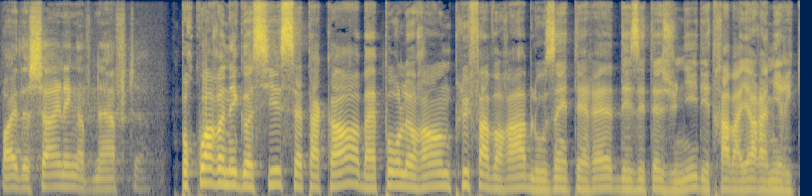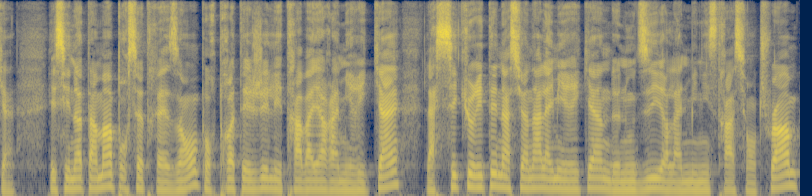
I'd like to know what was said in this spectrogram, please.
by the signing of NAFTA. Pourquoi renégocier cet accord? Ben pour le rendre plus favorable aux intérêts des États-Unis et des travailleurs américains. Et c'est notamment pour cette raison, pour protéger les travailleurs américains, la sécurité nationale américaine de nous dire l'administration Trump,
